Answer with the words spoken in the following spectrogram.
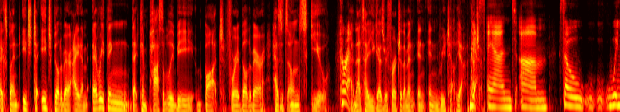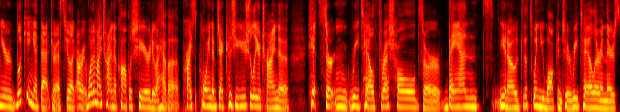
explain, each t- each Build a Bear item, everything that can possibly be bought for a Build a Bear has its own SKU. Correct. And that's how you guys refer to them in in, in retail. Yeah. Gotcha. Yes. And um, so when you're looking at that dress, you're like, all right, what am I trying to accomplish here? Do I have a price point object? Because you usually are trying to hit certain retail thresholds or bands. You know, that's when you walk into a retailer and there's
